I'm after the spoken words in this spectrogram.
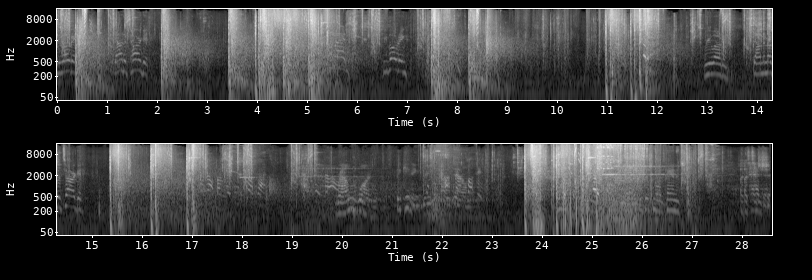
Reloading. Down to target. Reloading. Reloading. Down another target. Round one. Beginning ring countdown. Positional advantage. Attention.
